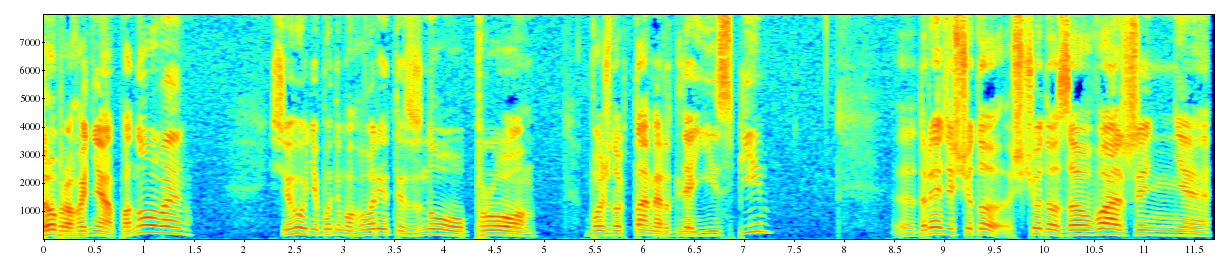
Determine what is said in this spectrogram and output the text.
Доброго дня, панове. Сьогодні будемо говорити знову про Watchdog Timer для ESP. Е, До речі, щодо, щодо зауважень, е,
